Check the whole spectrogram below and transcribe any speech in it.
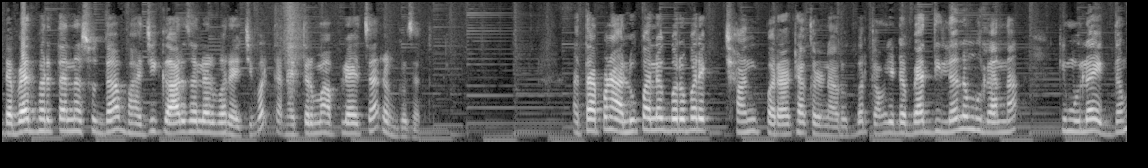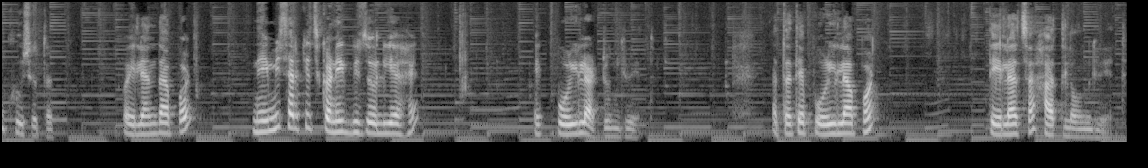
डब्यात भरताना सुद्धा भाजी गार झाल्यावर भरायची बरं का नाहीतर मग आपल्या याचा रंग जातो. आता आपण आलू पालक बरोबर एक छान पराठा करणार आहोत बरं का म्हणजे डब्यात दिलं ना मुलांना की मुलं एकदम खुश होतात. पहिल्यांदा आपण नेहमीसारखीच कणिक भिजवली आहे. एक पोळी लाटून घेऊयात. आता त्या पोळीला आपण तेलाचा हात लावून घेऊयात.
